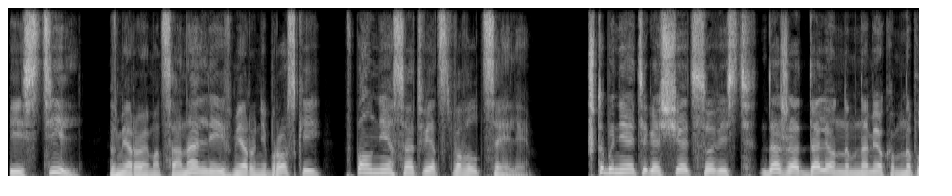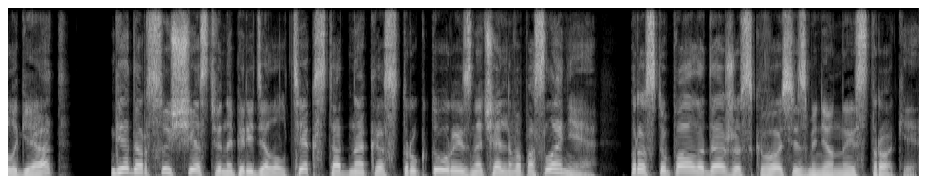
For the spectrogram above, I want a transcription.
и стиль, в меру эмоциональный и в меру неброский, вполне соответствовал цели. Чтобы не отягощать совесть даже отдаленным намеком на плагиат, Гедер существенно переделал текст, однако структура изначального послания проступала даже сквозь измененные строки.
